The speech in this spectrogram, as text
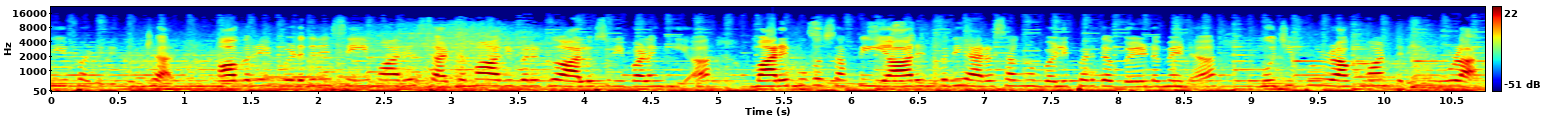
செய்யப்பட்டிருக்கின்றார். அவரை விடுதலை செய்யுமாறு சட்டமா அதிபருக்கு ஆலோசனை வழங்கிய மறைமுக சக்தி யார் என்பதை அரசாங்கம் வெளிப்படுத்த வேண்டும் என முஜிபுர் ரஹ்மான் தெரிவித்துள்ளார்.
